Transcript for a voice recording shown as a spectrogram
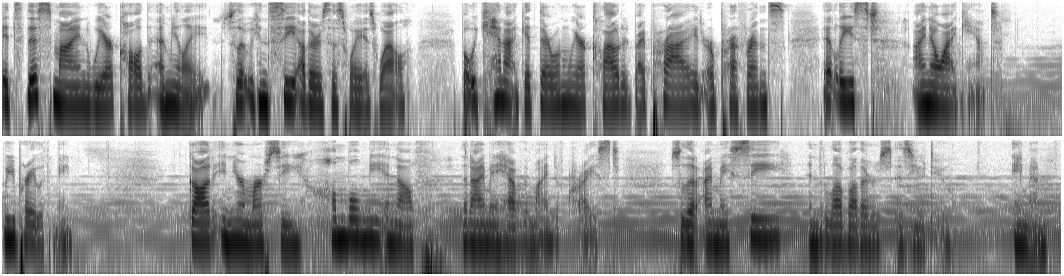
It's this mind we are called to emulate so that we can see others this way as well. But we cannot get there when we are clouded by pride or preference. At least, I know I can't. Will you pray with me? God, in your mercy, humble me enough that I may have the mind of Christ, so that I may see and love others as you do. Amen.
